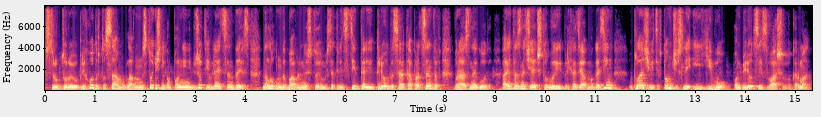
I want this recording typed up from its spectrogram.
структуру его приходов, то самым главным источником пополнения бюджета является НДС – налог на добавленную стоимость от 33 до 40 процентов в разные годы. А это означает, что вы, приходя в магазин, уплачиваете в том числе и его. Он берется из вашего кармана.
